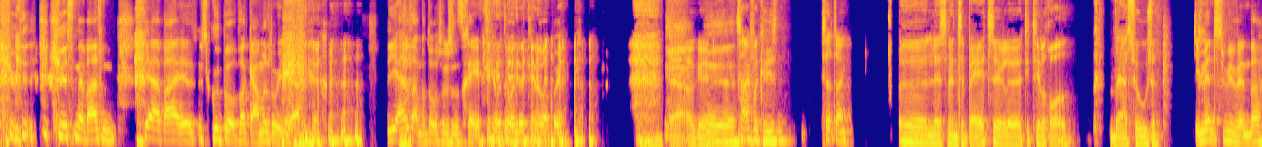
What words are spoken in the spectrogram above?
quiz- Quizzen er bare sådan, her er bare et skud på, hvor gammel du egentlig er. Vi er alle sammen på 2003. Det var, det var lidt det, der var på Ja, okay. Øh, Tak for quizzen. selv tak. Øh, lad os vende tilbage til øh, de tilrådede værtshuse. Imens vi venter,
